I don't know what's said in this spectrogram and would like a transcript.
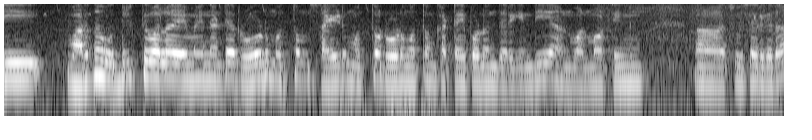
ఈ వరద ఉద్రిక్తి వల్ల ఏమైందంటే రోడ్డు మొత్తం సైడ్ మొత్తం రోడ్డు మొత్తం కట్ అయిపోవడం జరిగింది. అండ్ వన్ మోర్ థింగ్ చూశారు కదా.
